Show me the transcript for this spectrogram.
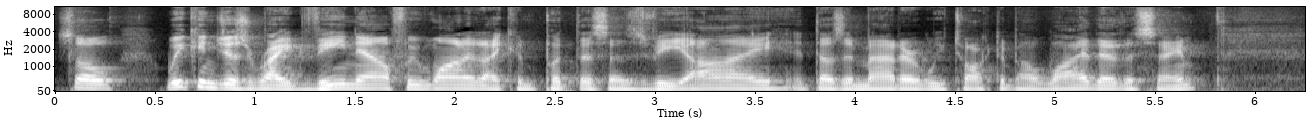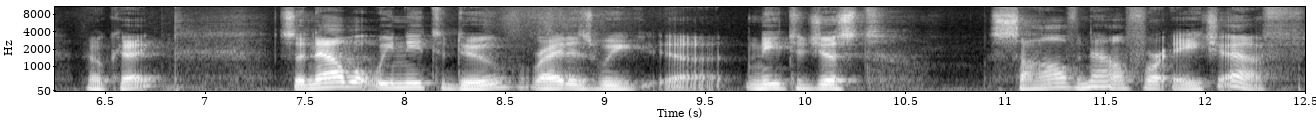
So we can just write V now if we wanted. I can put this as VI. It doesn't matter. We talked about why they're the same. Okay. So now what we need to do, right, is we uh, need to just solve now for HF.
